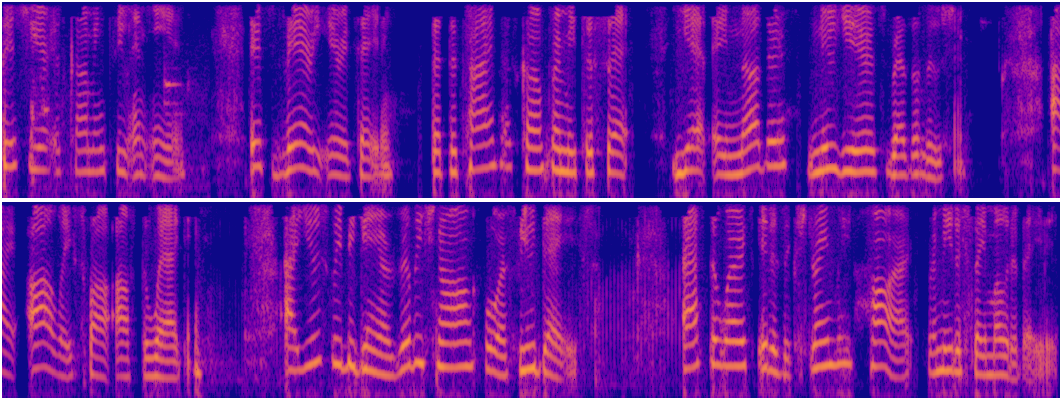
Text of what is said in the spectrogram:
This year is coming to an end. It's very irritating that the time has come for me to set yet another New Year's resolution. I always fall off the wagon. I usually begin really strong for a few days. Afterwards, it is extremely hard for me to stay motivated.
